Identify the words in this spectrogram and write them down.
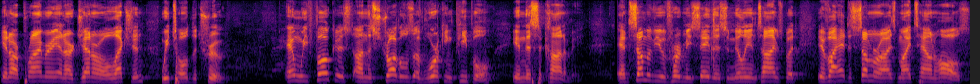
In our primary and our general election, we told the truth. And we focused on the struggles of working people in this economy. And some of you have heard me say this a million times, but if I had to summarize my town halls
